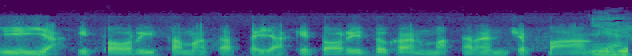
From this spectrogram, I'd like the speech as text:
di yakitori sama sate. Yakitori itu kan makanan Jepang. Yeah.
